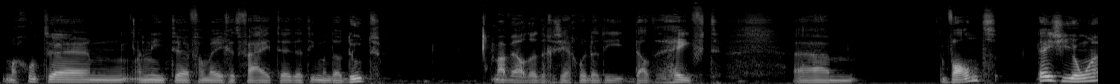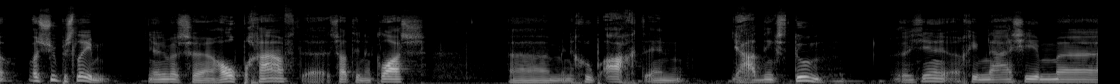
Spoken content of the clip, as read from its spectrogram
Maar goed, um, niet uh, vanwege het feit uh, dat iemand dat doet, maar wel dat er gezegd wordt dat hij dat heeft. want deze jongen was super slim. Ja, hij was uh, hoogbegaafd, zat in een klas, in de groep 8 en ja, had niks te doen. Weet je, gymnasium uh,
